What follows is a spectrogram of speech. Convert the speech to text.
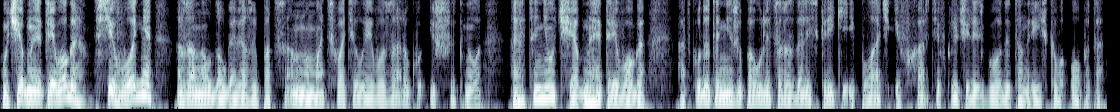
«Учебная тревога? Сегодня?» — заныл долговязый пацан, но мать схватила его за руку и шикнула. «Это не учебная тревога». Откуда-то ниже по улице раздались крики и плач, и в харте включились годы танрийского опыта.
